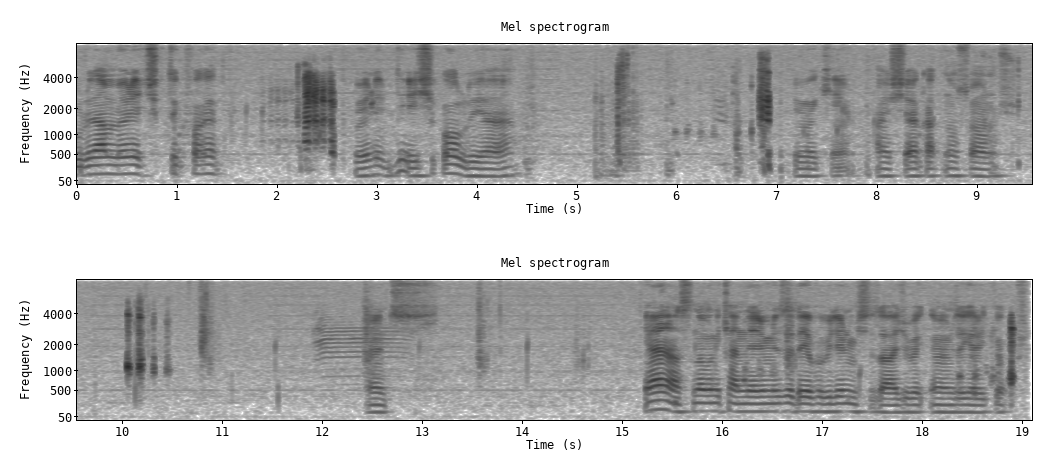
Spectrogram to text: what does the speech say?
Buradan böyle çıktık fakat böyle değişik oldu ya. Bir bakayım. Aşağı kat nasıl olmuş? Evet. Yani aslında bunu kendi elimizle de yapabilirmişiz. Ağacı beklememize gerek yokmuş.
